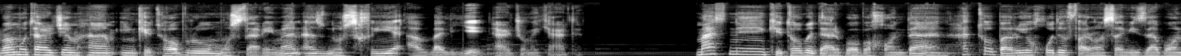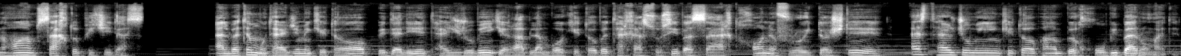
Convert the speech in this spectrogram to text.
و مترجم هم این کتاب رو مستقیما از نسخه اولیه ترجمه کرده. متن کتاب در باب خواندن حتی برای خود فرانسوی زبان ها هم سخت و پیچیده است. البته مترجم کتاب به دلیل تجربه‌ای که قبلا با کتاب تخصصی و سخت خان فروید داشته از ترجمه این کتاب هم به خوبی بر اومده.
